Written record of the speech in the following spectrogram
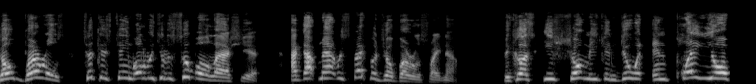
Joe Burrows took his team all the way to the Super Bowl last year. I got mad respect for Joe Burrows right now because he showed me he can do it in playoff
